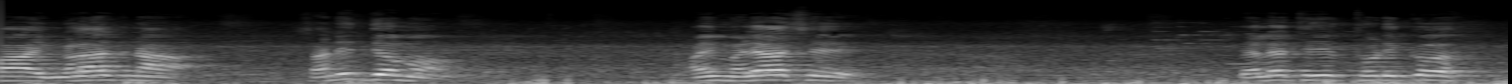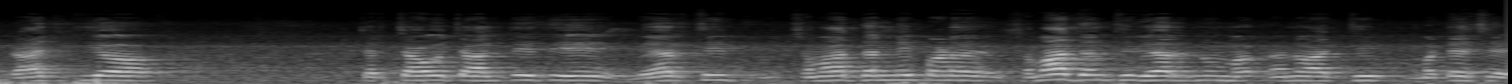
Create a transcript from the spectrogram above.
મા હિંગળાજના સાનિધ્યમાં અહીં મળ્યા છે, પહેલેથી થોડીક રાજકીય ચર્ચાઓ ચાલતી હતી વેરથી સમાધાનની પણ, સમાધાનથી વેરનું એનો આજથી મટે છે.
